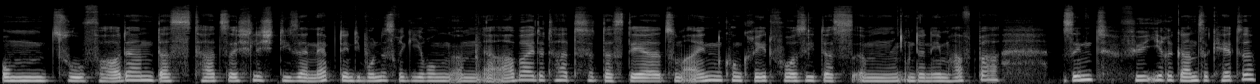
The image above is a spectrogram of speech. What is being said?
um zu fordern, dass tatsächlich dieser NEP, den die Bundesregierung ähm, erarbeitet hat, dass der zum einen konkret vorsieht, dass ähm, Unternehmen haftbar sind für ihre ganze Kette,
